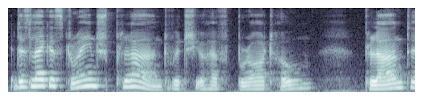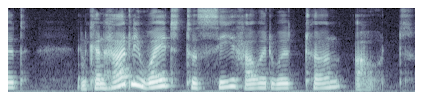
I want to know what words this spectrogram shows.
It is like a strange plant which you have brought home, planted, and can hardly wait to see how it will turn out.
